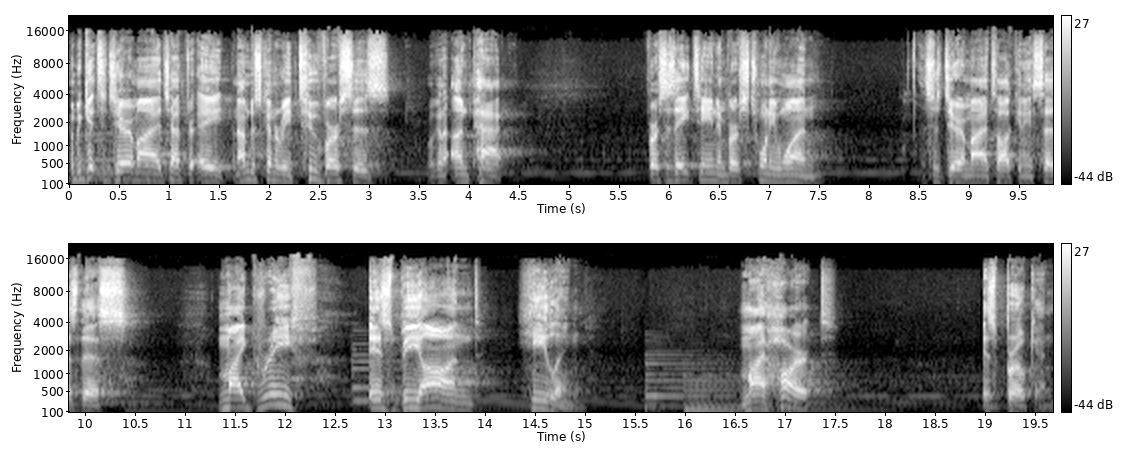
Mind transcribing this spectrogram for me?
And we get to Jeremiah chapter 8, and I'm just going to read two verses. We're going to unpack verses 18 and verse 21. This is Jeremiah talking. He says this My grief is beyond healing, my heart is broken.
